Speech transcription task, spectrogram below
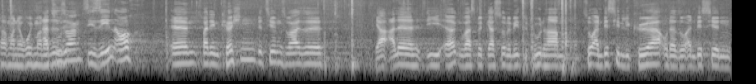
Darf man ja ruhig mal Also dazu Sie, sagen. Sie sehen auch ähm, bei den Köchen beziehungsweise ja alle, die irgendwas mit Gastronomie zu tun haben, so ein bisschen Likör oder so ein bisschen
